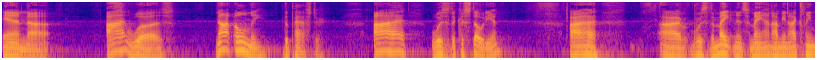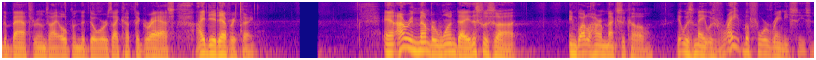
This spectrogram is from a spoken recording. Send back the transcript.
And uh, I was not only the pastor, I was the custodian. I, I was the maintenance man. I mean, I cleaned the bathrooms, I opened the doors, I cut the grass, I did everything. And I remember one day, this was uh, in Guadalajara, Mexico. It was May, it was right before rainy season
